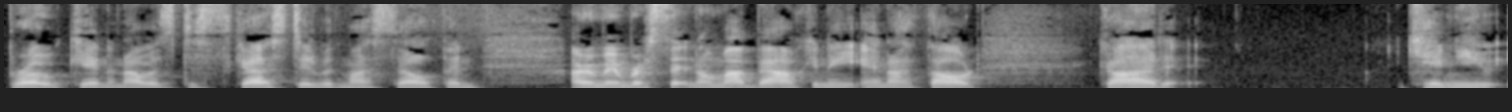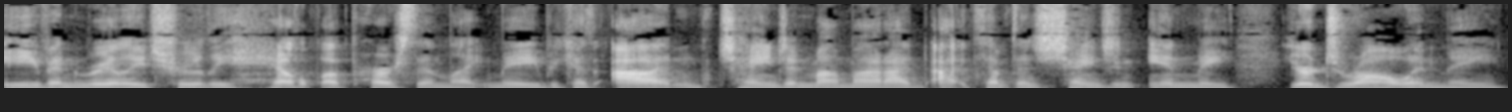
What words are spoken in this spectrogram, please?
broken and I was disgusted with myself. And I remember sitting on my balcony and I thought, God, can you even really truly help a person like me? Because I'm changing my mind. I, I, something's changing in me. You're drawing me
